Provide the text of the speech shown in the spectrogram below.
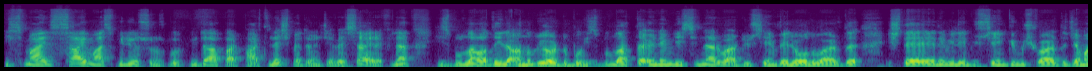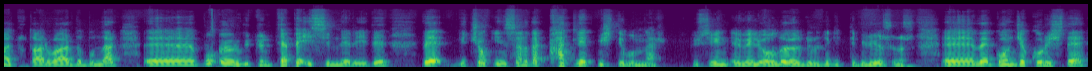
İsmail Saymaz biliyorsunuz bu Hüdapar partileşmeden önce vesaire filan Hizbullah adıyla anılıyordu. Bu Hizbullah'ta önemli isimler vardı. Hüseyin Velioğlu vardı. İşte e, ne bileyim Hüseyin Gümüş vardı. Cemal Tutar vardı. Bunlar e, bu örgütün tepe isimleriydi ve birçok insanı da katletmişti bunlar. Hüseyin Velioğlu öldürüldü gitti biliyorsunuz. E, ve Gonca Kur işte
